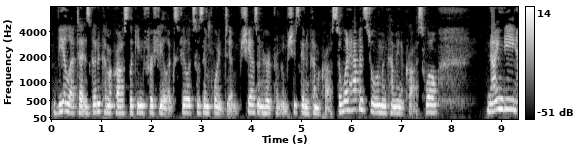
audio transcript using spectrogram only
Violetta is going to come across looking for Felix. Felix was in Point Dume. She hasn't heard from him. She's going to come across. So what happens to a woman coming across? Well, 90,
